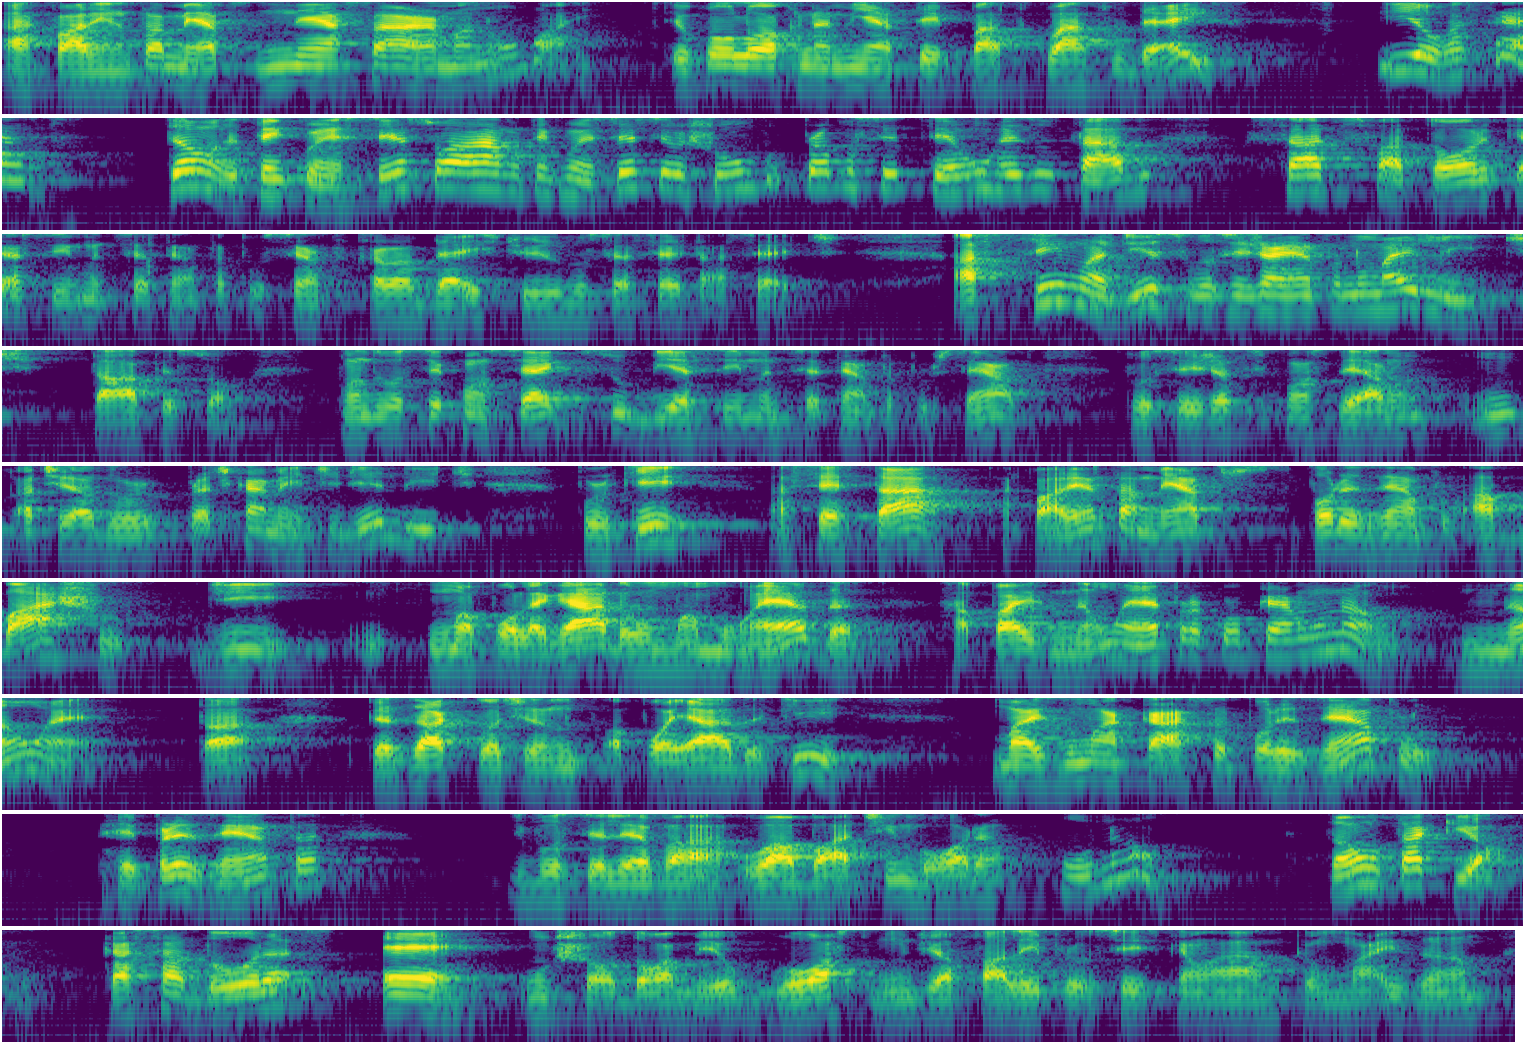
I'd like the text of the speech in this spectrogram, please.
a 40 metros, nessa arma não vai. Eu coloco na minha T4410 e eu acerto. Então, eu tenho que conhecer sua arma, tenho que conhecer seu chumbo para você ter um resultado satisfatório que é acima de 70%. Cada 10 tiros você acertar 7. Acima disso, você já entra numa elite, tá, pessoal? Quando você consegue subir acima de 70%, você já se considera um, um, atirador praticamente de elite. Porque acertar a 40 metros, por exemplo, abaixo de uma polegada ou uma moeda, rapaz, não é para qualquer um não, não é, tá? Apesar que estou atirando apoiado aqui, mas numa caça, por exemplo, representa de você levar o abate embora ou não. Então tá aqui, ó, caçadora é um xodó meu, gosto muito, já falei para vocês que é uma arma que eu mais amo,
